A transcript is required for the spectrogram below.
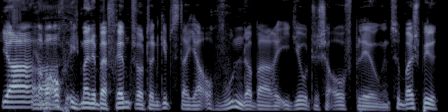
Ja, Ja. aber auch, ich meine, bei Fremdwörtern gibt's da ja auch wunderbare idiotische Aufblähungen. Zum Beispiel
